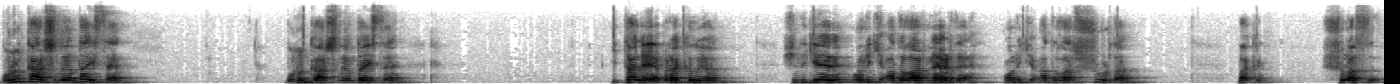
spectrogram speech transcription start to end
Bunun karşılığında ise bunun karşılığında ise İtalya'ya bırakılıyor. Şimdi gelelim 12 adalar nerede? 12 adalar şurada. Bakın şurası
